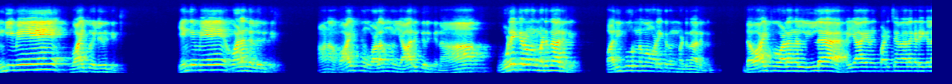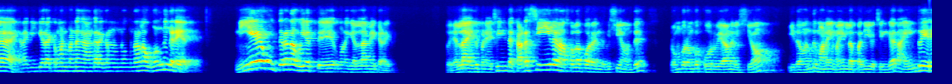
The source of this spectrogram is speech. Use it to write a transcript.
எங்கேயுமே வாய்ப்புகள் இருக்கு. எங்கேயுமே வளங்கள் இருக்கு. ஆனா வாய்ப்பும் வளமும் யாருக்கு இருக்குன்னா உழைக்கிறவனுக்கு மட்டும்தான் இருக்கு. பரிபூர்ணமா உழைக்கிறவங்க மட்டும்தான் இருக்கு. இந்த வாய்ப்பு வளங்கள் இல்ல. ஐயா எனக்கு படிச்ச வேலை கிடைக்கல. எனக்கு இங்க ரெக்கமெண்ட் பண்ணுங்க அங்க ரெக்கமெண்ட் பண்ணுங்க ஒண்ணும் கிடையாது. நீயே உன் திறனை உயர்த்து உனக்கு எல்லாமே கிடைக்கும். எல்லாம் இது பண்ணியாச்சு. இந்த கடைசியில நான் சொல்ல போற இந்த விஷயம் வந்து ரொம்ப ரொம்ப கோர்வையான விஷயம். இதை வந்து மனை மைண்ட்ல பதிய வச்சுங்க. நான் இன்றைய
